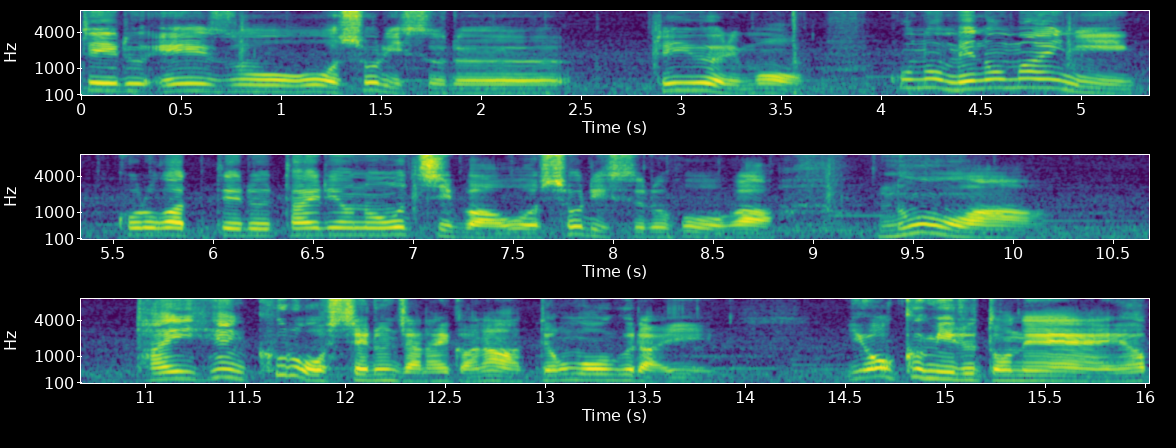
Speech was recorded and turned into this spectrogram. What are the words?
ている映像を処理するっていうよりもこの目の前に転がってる大量の落ち葉を処理する方が脳は大変苦労してるんじゃないかなって思うぐらいよく見るとねやっ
